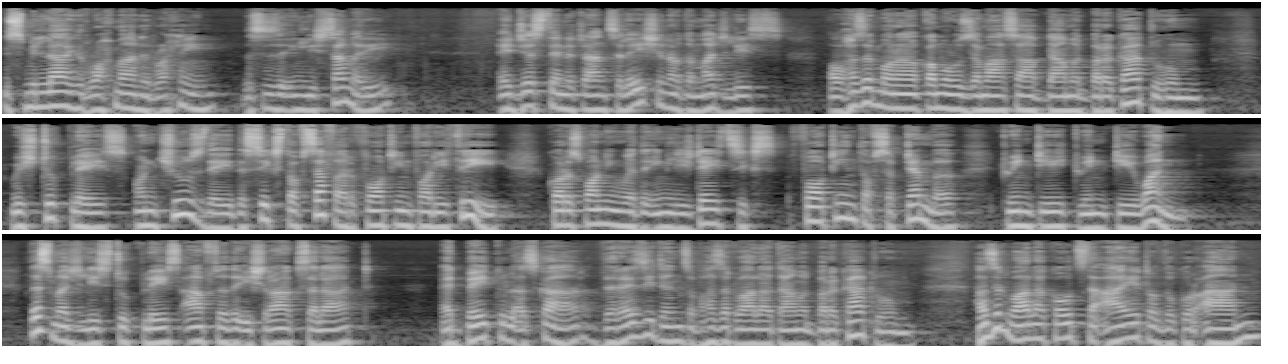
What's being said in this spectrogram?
Bismillahir Rahmanir Rahim. This is the English summary, a just and a translation of the Majlis of Hazrat Maulana Qamaruzzaman Sahab Damat Barakatuhum, which took place on Tuesday, the 6th of Safar 1443, corresponding with the English date 14th of September 2021. This Majlis took place after the Ishraq Salat at Baitul Azkar, the residence of Hazrat Wala Damat Barakatuhum. Hazrat Wala quotes the ayat of the Quran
